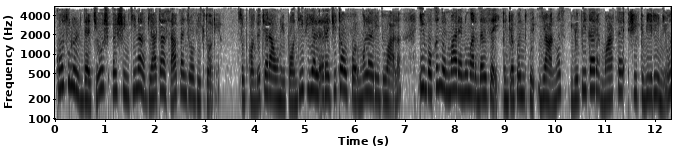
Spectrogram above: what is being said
consulul Decius își închină viața sa pentru o victorie. Sub conducerea unui pontif, el recită o formulă rituală, invocând un mare număr de zei, începând cu Janus, Jupiter, Marte și Quirinius,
